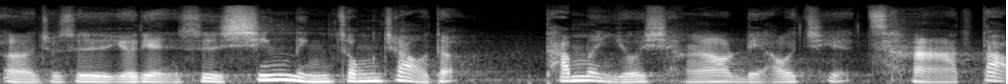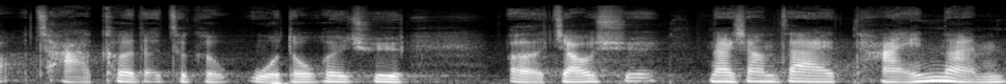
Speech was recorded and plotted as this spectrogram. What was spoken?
呃就是有点是心灵宗教的，他们有想要了解茶道、茶客的这个，我都会去呃教学。那像在台南。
